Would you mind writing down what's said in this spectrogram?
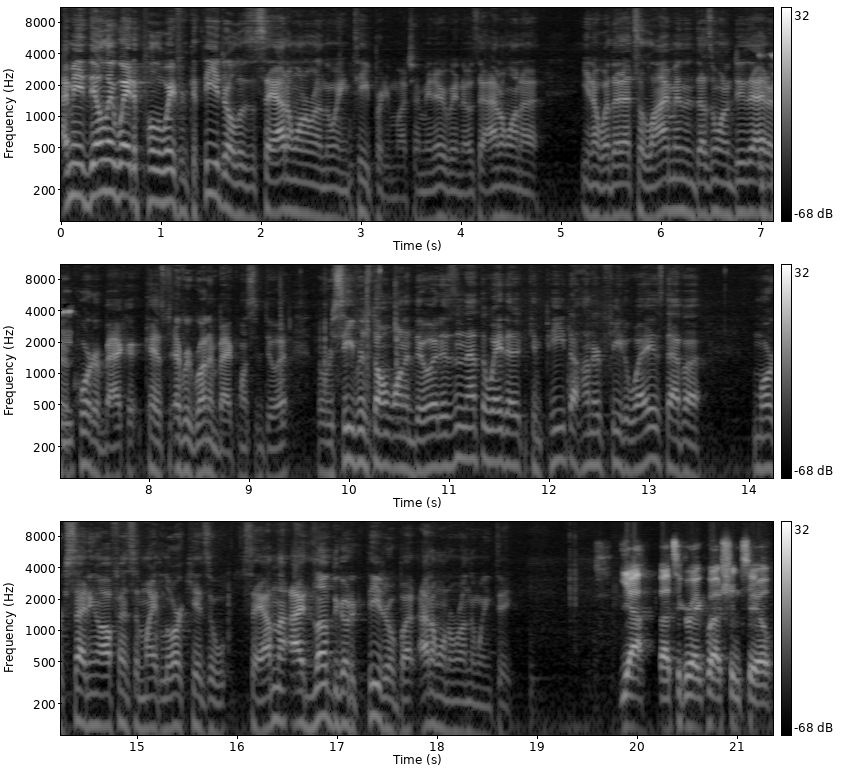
I mean, the only way to pull away from Cathedral is to say I don't want to run the wing T. Pretty much. I mean, everybody knows that. I don't want to you know, whether that's a lineman that doesn't want to do that mm-hmm. or a mm-hmm. quarterback, because every running back wants to do it, but receivers don't want to do it. Isn't that the way to compete 100 feet away? Is to have a more exciting offense that might lure kids to say, "I'm not. I'd love to go to Cathedral, but I don't want to run the wing T." Yeah, that's a great question too.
